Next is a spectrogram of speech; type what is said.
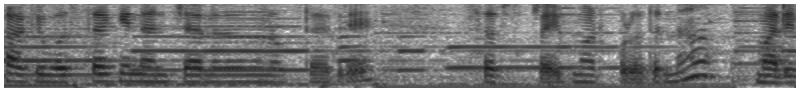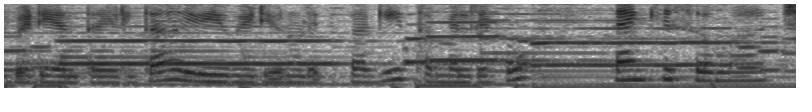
ಹಾಗೆ ಹೊಸದಾಗಿ ನನ್ನ ಚಾನಲನ್ನು ನೋಡ್ತಾ ಇದ್ದರೆ ಸಬ್ಸ್ಕ್ರೈಬ್ ಮಾಡ್ಕೊಳ್ಳೋದನ್ನು ಮರಿಬೇಡಿ ಅಂತ ಹೇಳ್ತಾ ಈ ವಿಡಿಯೋ ನೋಡಿದ್ದಕ್ಕಾಗಿ ತಮ್ಮೆಲ್ಲರಿಗೂ ಥ್ಯಾಂಕ್ ಯು ಸೋ ಮಚ್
